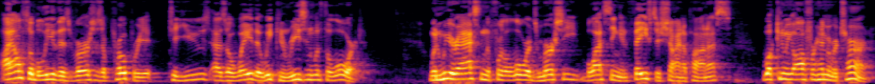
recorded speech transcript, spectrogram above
I also believe this verse is appropriate to use as a way that we can reason with the Lord. When we are asking for the Lord's mercy, blessing, and face to shine upon us, what can we offer Him in return?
